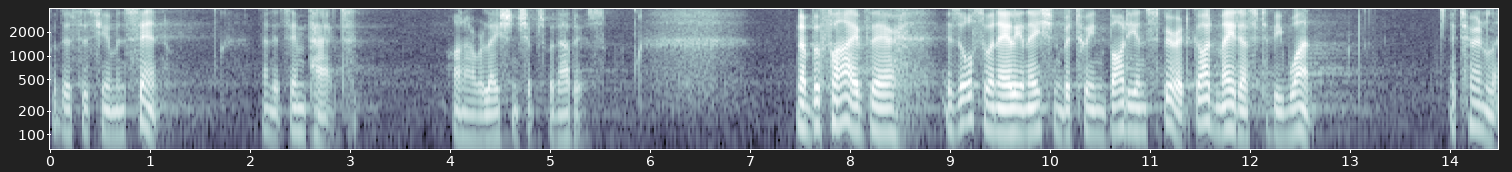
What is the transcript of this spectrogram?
But this is human sin and its impact on our relationships with others. Number five, there is also an alienation between body and spirit. God made us to be one eternally.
